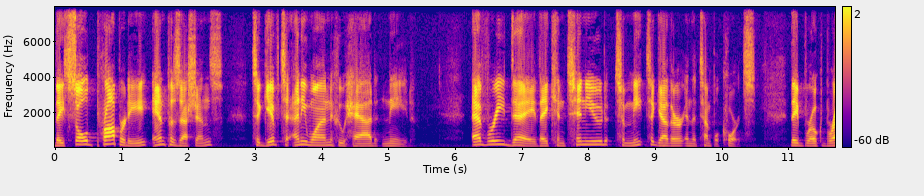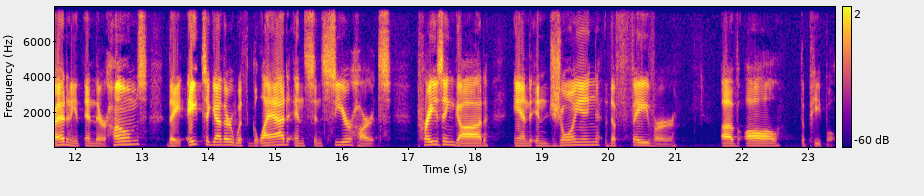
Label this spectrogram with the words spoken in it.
They sold property and possessions to give to anyone who had need. Every day they continued to meet together in the temple courts. They broke bread in, their homes. They ate together with glad and sincere hearts, praising God and enjoying the favor of all the people.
